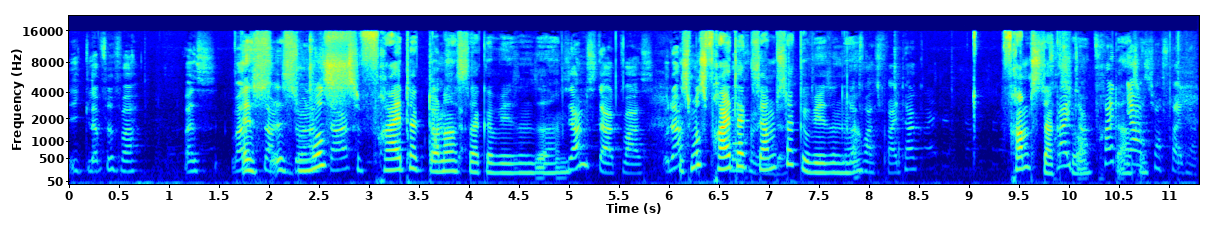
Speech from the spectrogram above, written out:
ich glaube, das war was? was Es, Sam- es Donnerstag? muss Freitag, Donnerstag gewesen sein. Samstag war es, oder? Es muss Freitag, Wochenende. Samstag gewesen, Oder ja. war es Freitag? Framstag Freitag, so. Freitag, ja, es. war Freitag.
